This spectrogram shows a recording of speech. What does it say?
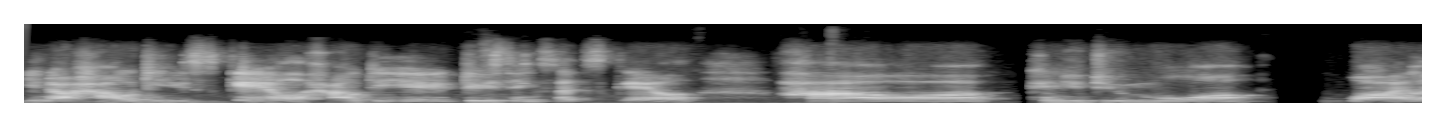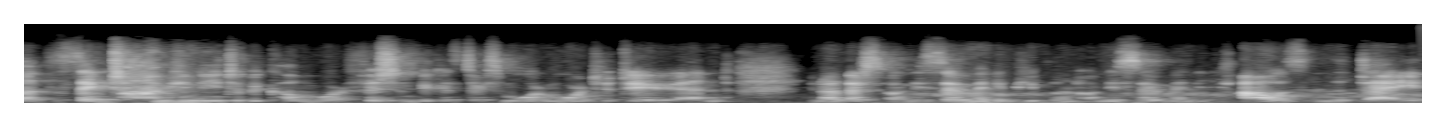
you know, how do you scale? How do you do things at scale? How can you do more while at the same time you need to become more efficient because there's more and more to do and you know there's only so many people and only so many hours in the day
